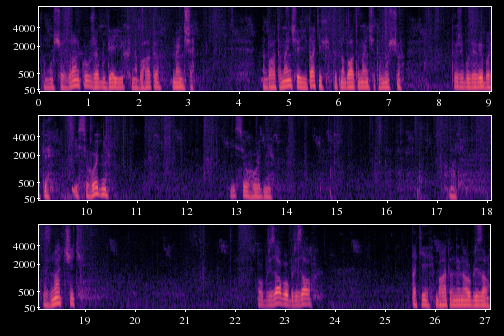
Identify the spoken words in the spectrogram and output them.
Тому що зранку вже буде їх набагато менше. Набагато менше і так їх тут набагато менше, тому що теж були виборки і сьогодні, і сьогодні. От. Значить, обрізав, обрізав. Так і багато не наобрізав.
